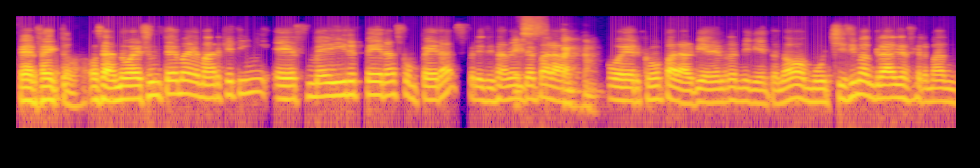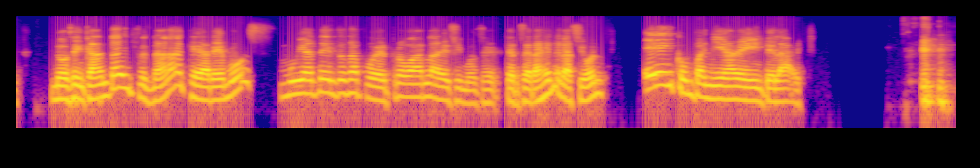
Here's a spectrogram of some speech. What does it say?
Perfecto. O sea, no es un tema de marketing, es medir peras con peras, precisamente para poder comparar bien el rendimiento. No, muchísimas gracias, Germán. Nos encanta y pues nada, quedaremos muy atentos a poder probar la decimotercera generación en compañía de Intel Arc.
